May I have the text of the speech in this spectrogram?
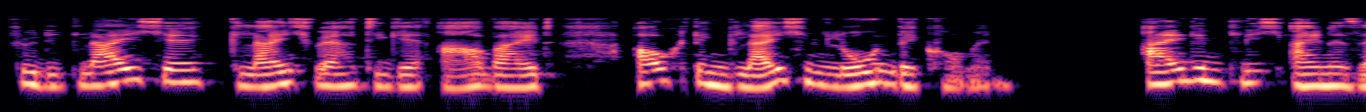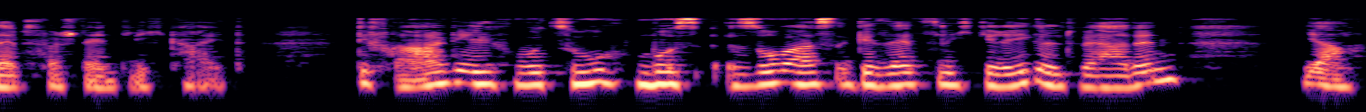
für die gleiche, gleichwertige Arbeit auch den gleichen Lohn bekommen. Eigentlich eine Selbstverständlichkeit. Die Frage, wozu muss sowas gesetzlich geregelt werden? Ja,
